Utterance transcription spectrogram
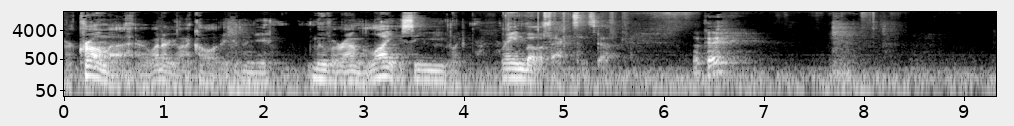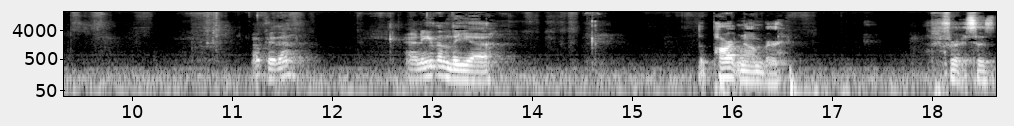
or chroma, or whatever you want to call it, because when you move around the light, you see like rainbow effects and stuff. Okay. Okay then. And even the uh, the part number for it says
